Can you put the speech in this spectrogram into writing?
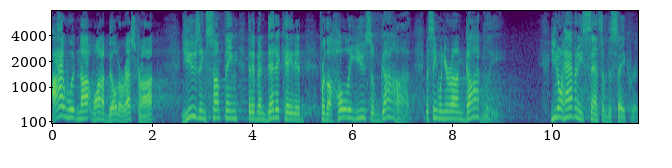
I would not want to build a restaurant using something that had been dedicated for the holy use of God. But see, when you're ungodly, you don't have any sense of the sacred.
